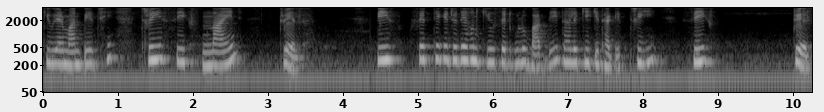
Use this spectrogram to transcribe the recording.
Q এর মান পেয়েছি। Three, six, nine, twelve. P set থেকে যদি এখন কিউ সেটগুলো বাদ দিই, তাহলে কি কি থাকে? Three, six, twelve.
